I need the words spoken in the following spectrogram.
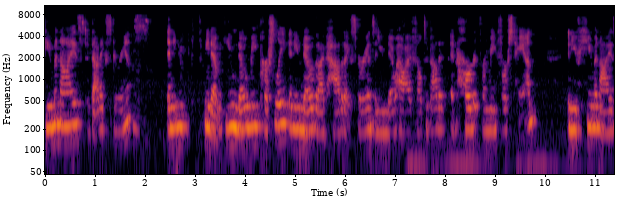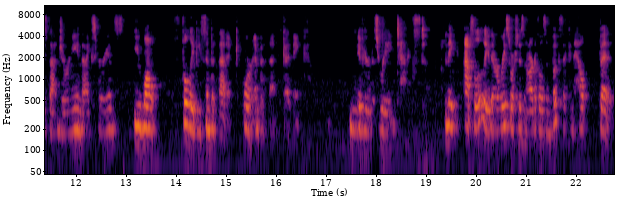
humanized that experience and you you know, you know me personally and you know that I've had that experience and you know how I felt about it and heard it from me firsthand and you've humanized that journey and that experience, you won't fully be sympathetic or empathetic, I think, if you're just reading text. I think absolutely there are resources and articles and books that can help but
